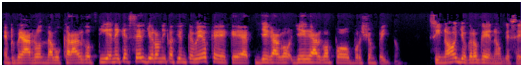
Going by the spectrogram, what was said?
en primera ronda buscar algo. Tiene que ser, yo la única opción que veo es que, que llegue algo, llegue algo por, por Sean Payton. Si no, yo creo que no, que se,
